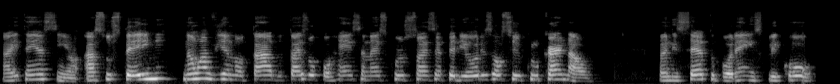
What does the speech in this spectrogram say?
Aí tem assim, ó, assustei-me, não havia notado tais ocorrências nas excursões anteriores ao círculo carnal. Aniceto, porém, explicou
